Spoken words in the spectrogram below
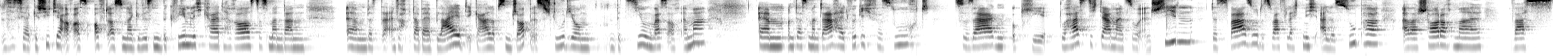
Das ist ja, geschieht ja auch aus, oft aus so einer gewissen Bequemlichkeit heraus, dass man dann ähm, dass da einfach dabei bleibt, egal ob es ein Job ist, Studium, Beziehung, was auch immer. Ähm, und dass man da halt wirklich versucht, zu sagen, okay, du hast dich damals so entschieden, das war so, das war vielleicht nicht alles super, aber schau doch mal, was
